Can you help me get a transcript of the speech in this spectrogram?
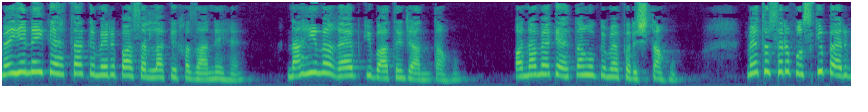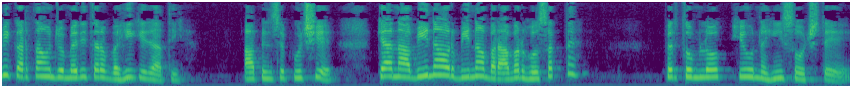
میں یہ نہیں کہتا کہ میرے پاس اللہ کے خزانے ہیں۔ نہ ہی میں غیب کی باتیں جانتا ہوں اور نہ میں کہتا ہوں کہ میں فرشتہ ہوں۔ میں تو صرف اس کی پیروی کرتا ہوں جو میری طرف وہی کی جاتی ہے۔ آپ ان سے پوچھیے کیا نابینا اور بینا برابر ہو سکتے ہیں؟ پھر تم لوگ کیوں نہیں سوچتے؟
